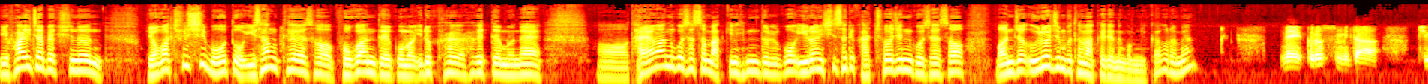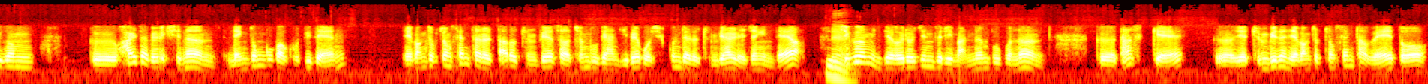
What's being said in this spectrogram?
이 화이자 백신은 영하 75도 이 상태에서 보관되고 막 이렇게 하기 때문에 어, 다양한 곳에서 맞긴 힘들고 이런 시설이 갖추어진 곳에서 먼저 의료진부터 맞게 되는 겁니까, 그러면? 네, 그렇습니다. 지금 그 화이자 백신은 냉동고가 구비된 예방접종 센터를 따로 준비해서 전국에 한 250군데를 준비할 예정인데요. 네. 지금 이제 의료진들이 맞는 부분은 그 다섯 개그 예, 준비된 예방접종 센터 외에도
